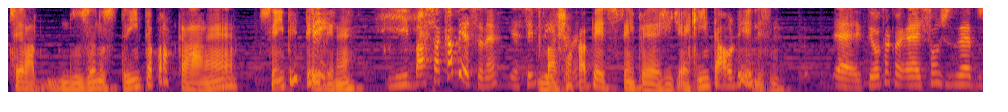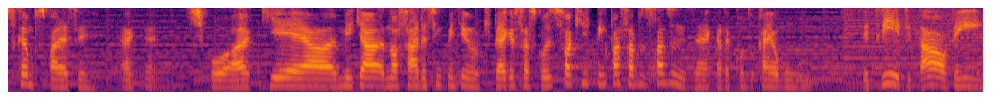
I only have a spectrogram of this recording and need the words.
sei lá, dos anos 30 pra cá, né? Sempre teve, Sim. né? E baixa a cabeça, né? É sempre Baixa isso, a né? cabeça, sempre. A gente, é quintal deles, né? É, tem outra coisa. É São José dos Campos, parece. É, é, tipo, aqui é a- meio que a nossa área 51, que pega essas coisas, só que tem que passar pros Estados Unidos, né, cara? Quando cai algum detrito e tal, tem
